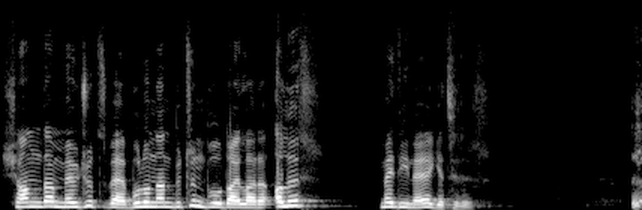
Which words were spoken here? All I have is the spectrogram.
Şam'da mevcut ve bulunan bütün buğdayları alır, Medine'ye getirir.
